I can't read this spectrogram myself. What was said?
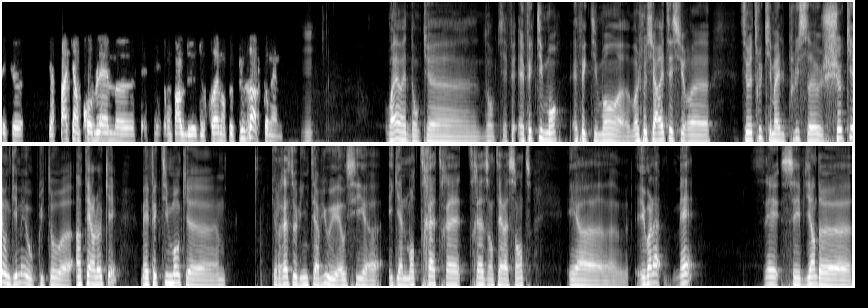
c'est que il n'y a pas qu'un problème, euh, on parle de, problèmes un peu plus graves quand même. Ouais, ouais, donc, euh, donc effe- effectivement, effectivement, euh, moi je me suis arrêté sur, euh, sur les trucs qui m'a le plus choqué, entre guillemets, ou plutôt interloqué. Mais effectivement, que, que le reste de l'interview est aussi également très, très, très intéressante. Et, et voilà, mais c'est bien de,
